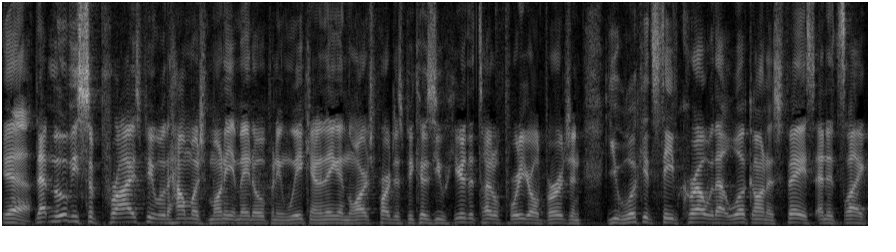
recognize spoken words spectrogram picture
Yeah, That movie surprised people with how much money it made opening weekend. I think in large part just because you hear the title 40 Year Old Virgin, you look at Steve Carell with that look on his face, and it's like,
